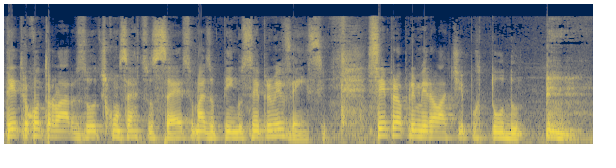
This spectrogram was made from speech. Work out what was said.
Tento controlar os outros com certo sucesso, mas o pingo sempre me vence. Sempre é o primeiro a latir por tudo.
